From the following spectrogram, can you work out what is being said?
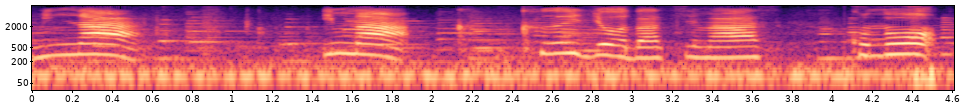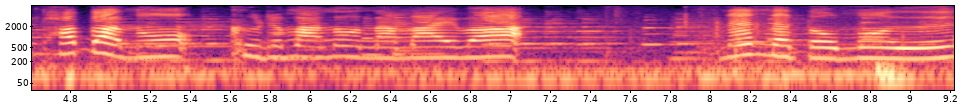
みんな今ククイズを出します。このパパの車の名前は何だと思う ?1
